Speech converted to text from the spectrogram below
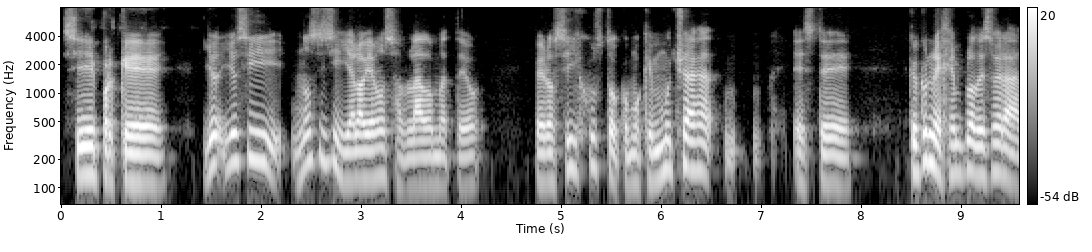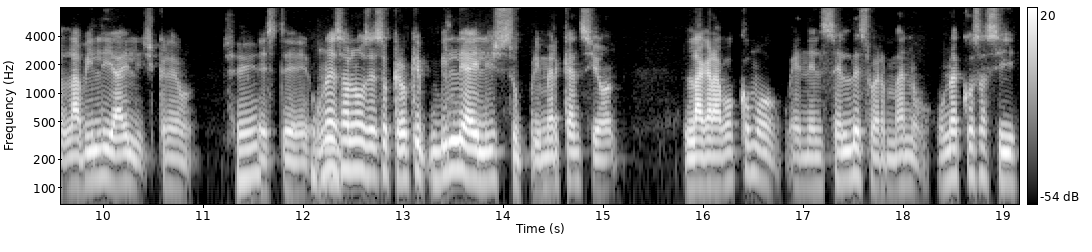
Sí, porque yo, yo sí, no sé si ya lo habíamos hablado, Mateo, pero sí, justo, como que mucha, este, creo que un ejemplo de eso era la Billie Eilish, creo. Sí, Este, una vez hablamos de eso, creo que Billie Eilish, su primer canción, la grabó como en el cel de su hermano, una cosa así,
